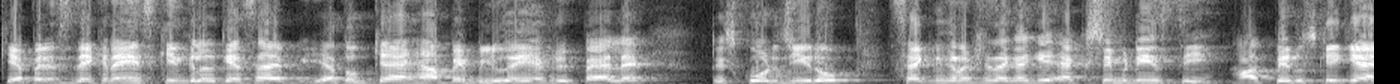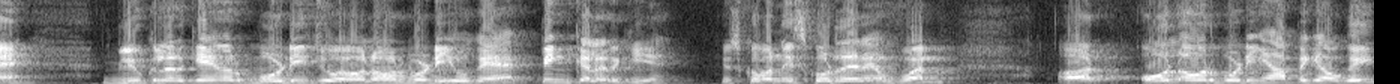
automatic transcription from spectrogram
कि अपेरेंस देख रहे हैं स्किन कलर कैसा है, या तो क्या है यहाँ पे ब्लू है या फिर पहले तो स्कोर ज़ीरो सेकंड कंडीशन देखा कि एक्सट्रीमिटीज थी. हाथ पैर उसके क्या है? ब्लू कलर के और बॉडी जो ऑल ओवर बॉडी हो गया है पिंक कलर की है. जिसको अपन स्कोर दे रहे हैं वन और ऑल ओवर बॉडी यहाँ पे क्या हो गई?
